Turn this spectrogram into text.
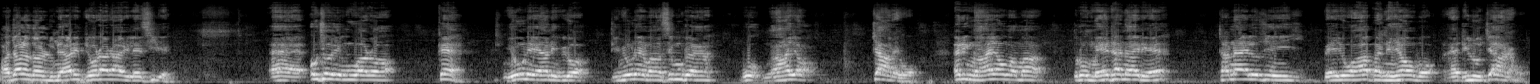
ဘာကြောင့်လဲဆိုတော့လူများတွေပြောထားတာတွေလည်းရှိတယ်အဲအုတ်ချုပ်ရင်မူကတော့ကဲမျိုးနယ်ကနေပြီးတော့ဒီမျိုးနယ်မှာစစ်မှုထမ်းဘို့9ယောက်ကြားတယ်ပေါ့အဲ့ဒီ9ယောက်မှာမှသူတို့မဲထမ်းနိုင်တယ်ထမ်းနိုင်လို့ရှိရင်ဘယ်ရွာကဘယ်နှယောက်ပေါ့အဲဒီလိုကြားတာပေါ့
